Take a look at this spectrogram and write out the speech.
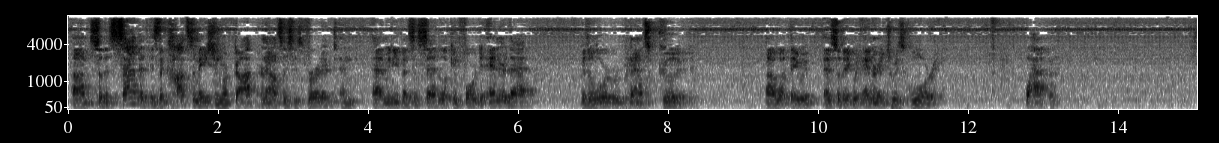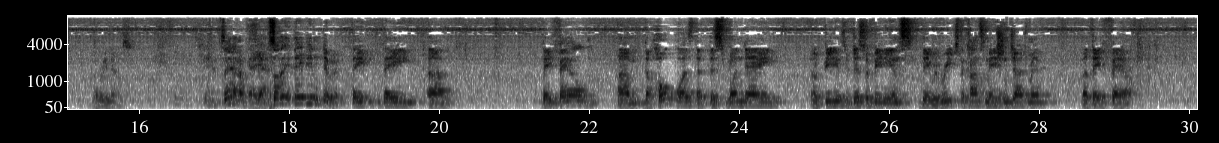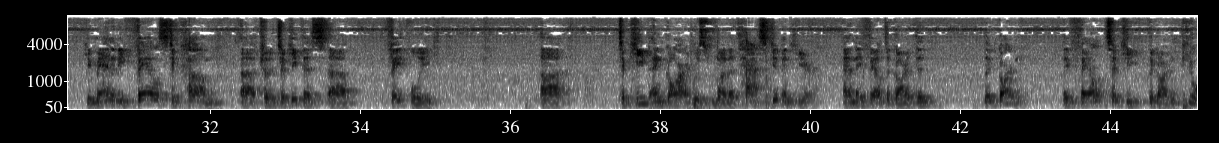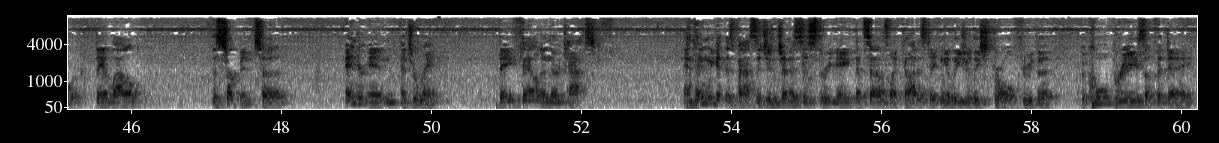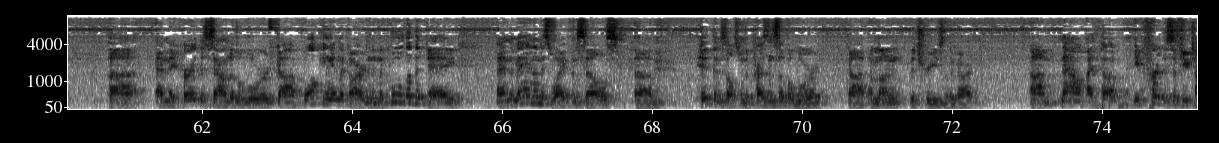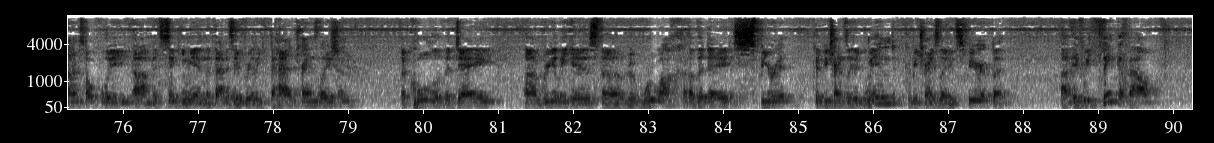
Um, so the Sabbath is the consummation where God pronounces his verdict, and Adam and Eve, as I said, looking forward to enter that, where the Lord would pronounce good, uh, what they would, and so they would enter into his glory. What happened? Nobody knows. Sin. Okay, yeah. So they, they didn't do it. They they um, they failed. Um, the hope was that this one day, obedience or disobedience, they would reach the consummation judgment, but they failed. Humanity fails to come uh, to, to keep this uh, faithfully. Uh, to keep and guard was one of the tasks given here, and they failed to guard the the garden. They failed to keep the garden pure. They allowed the serpent to enter in and to reign. They failed in their task. And then we get this passage in Genesis 3 8 that sounds like God is taking a leisurely stroll through the, the cool breeze of the day. Uh, and they heard the sound of the Lord God walking in the garden in the cool of the day. And the man and his wife themselves um, hid themselves from the presence of the Lord God among the trees of the garden. Um, now, I hope you've heard this a few times. Hopefully, um, it's sinking in that that is a really bad translation. The cool of the day uh, really is the, the ruach of the day, the spirit. Could be translated wind, could be translated spirit, but uh, if we think about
